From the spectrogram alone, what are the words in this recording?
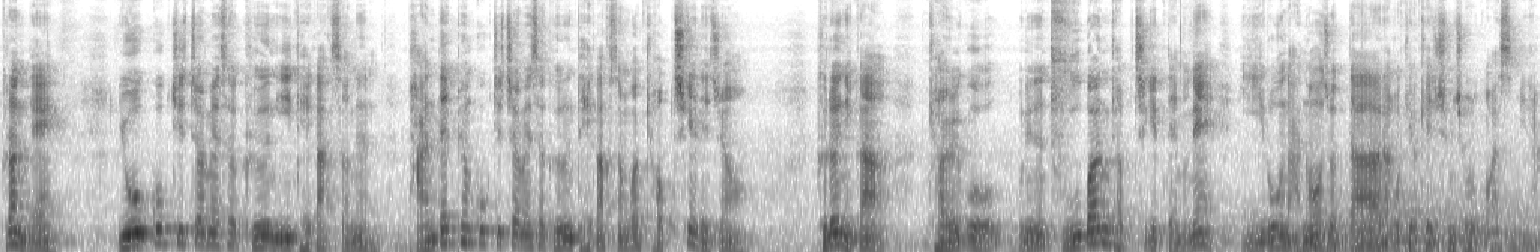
그런데 요 꼭지점에서 그은 이 대각선은 반대편 꼭지점에서 그은 대각선과 겹치게 되죠. 그러니까 결국 우리는 두 번 겹치기 때문에 2로 나누어졌다라고 기억해 주시면 좋을 것 같습니다.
